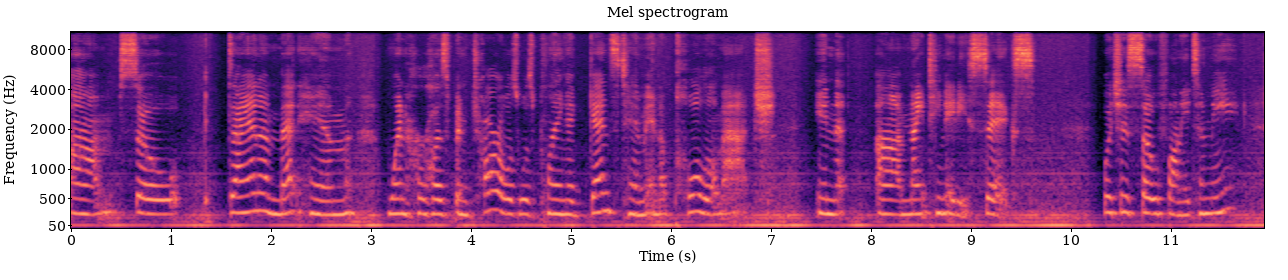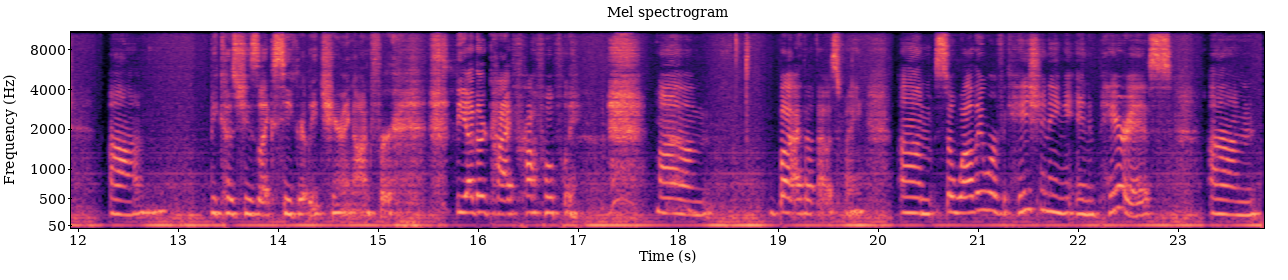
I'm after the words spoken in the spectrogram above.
Um, so Diana met him when her husband Charles was playing against him in a polo match in um, 1986, which is so funny to me. Um, because she's like secretly cheering on for the other guy, probably. Um, but I thought that was funny. Um, so while they were vacationing in Paris, um,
